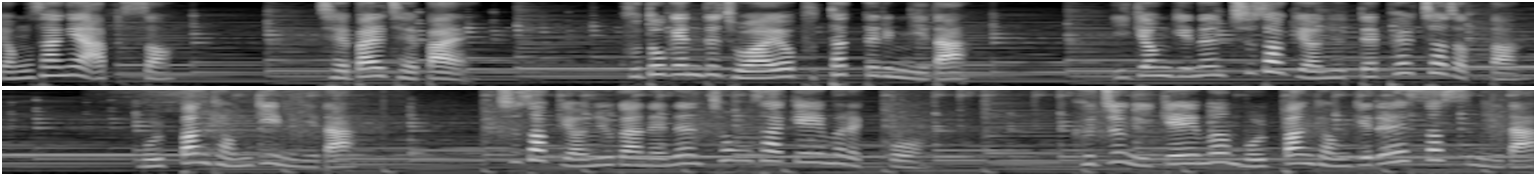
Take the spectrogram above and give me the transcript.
영상에 앞서 제발 제발 구독 앤드 좋아요 부탁드립니다. 이 경기는 추석 연휴 때 펼쳐졌던 몰빵 경기입니다. 추석 연휴간에는 총 4게임을 했고 그중 2게임은 몰빵 경기를 했었습니다.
